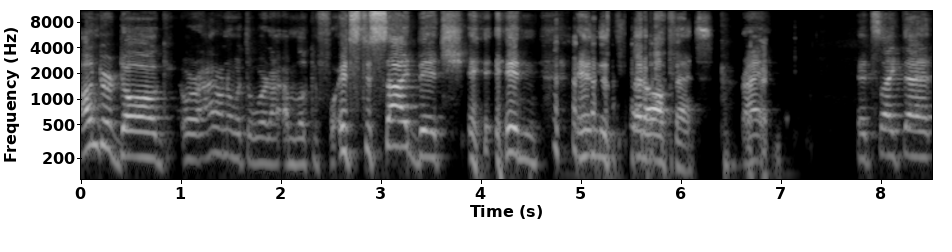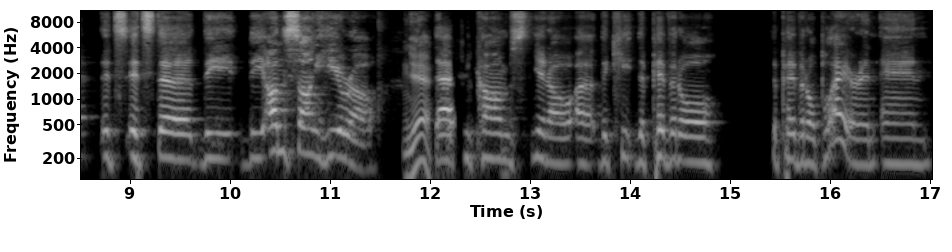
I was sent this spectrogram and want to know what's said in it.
underdog or I don't know what the word I'm looking for. It's the side bitch in in the spread offense, right? It's like that. It's it's the the the unsung hero Yeah. that becomes you know uh, the key the pivotal the pivotal player and and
